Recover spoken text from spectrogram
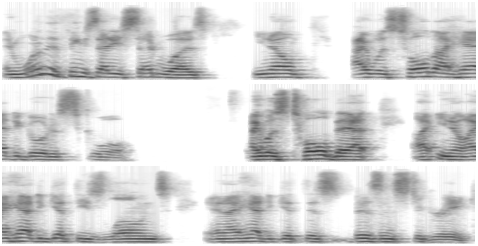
And one of the things that he said was, you know, I was told I had to go to school. I was told that I, you know, I had to get these loans and I had to get this business degree.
